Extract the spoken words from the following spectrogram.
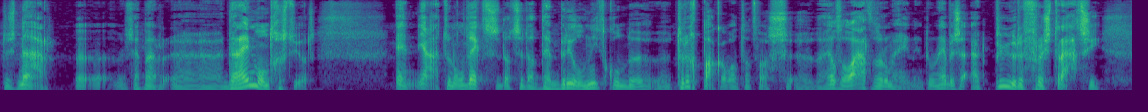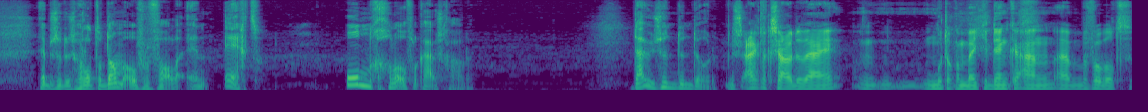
dus naar eh, zeg maar, eh, de Rijnmond gestuurd. En ja, toen ontdekten ze dat ze dat Den Bril niet konden terugpakken, want dat was heel veel water eromheen. En toen hebben ze uit pure frustratie, hebben ze dus Rotterdam overvallen en echt ongelooflijk huisgehouden. Duizenden doden. Dus eigenlijk zouden wij, moet ook een beetje denken aan eh, bijvoorbeeld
